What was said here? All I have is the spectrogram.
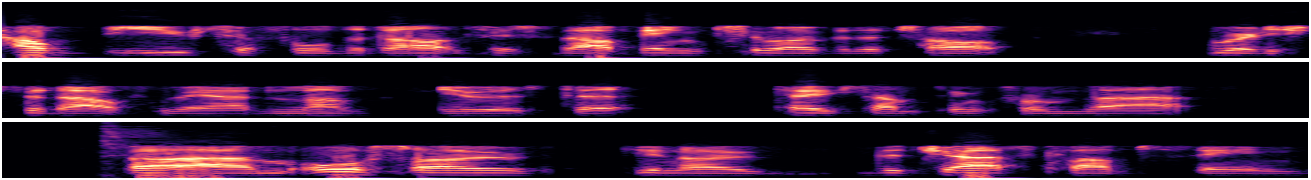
how beautiful the dance is without being too over the top, really stood out for me. I'd love viewers to take something from that. Um, also, you know, the jazz club scene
